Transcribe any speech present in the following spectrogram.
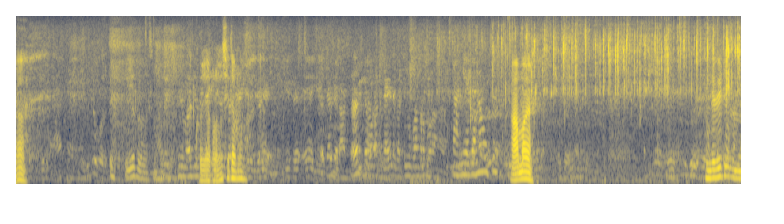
ஆ. கொய்யாப்பழம் வாசம் சீதாப்பழம். ஆமாங்க இந்த வீடியோவில்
